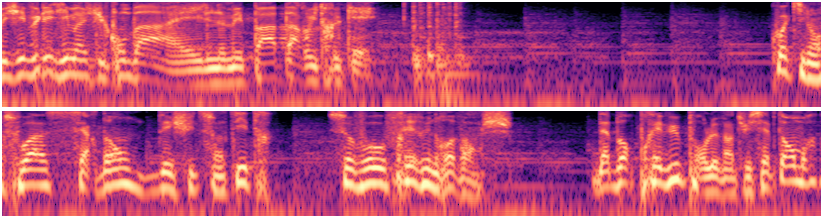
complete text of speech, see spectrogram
Mais j'ai vu les images du combat et il ne m'est pas apparu truqué. Quoi qu'il en soit, Cerdan, déchu de son titre, se voit offrir une revanche. D'abord prévue pour le 28 septembre,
